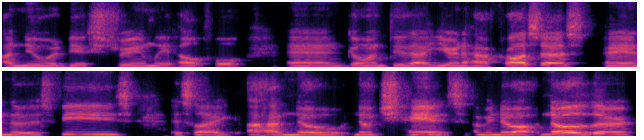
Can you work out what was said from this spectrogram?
I knew would be extremely helpful. And going through that year and a half process, paying those fees, it's like, I have no, no chance. I mean, no, no other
